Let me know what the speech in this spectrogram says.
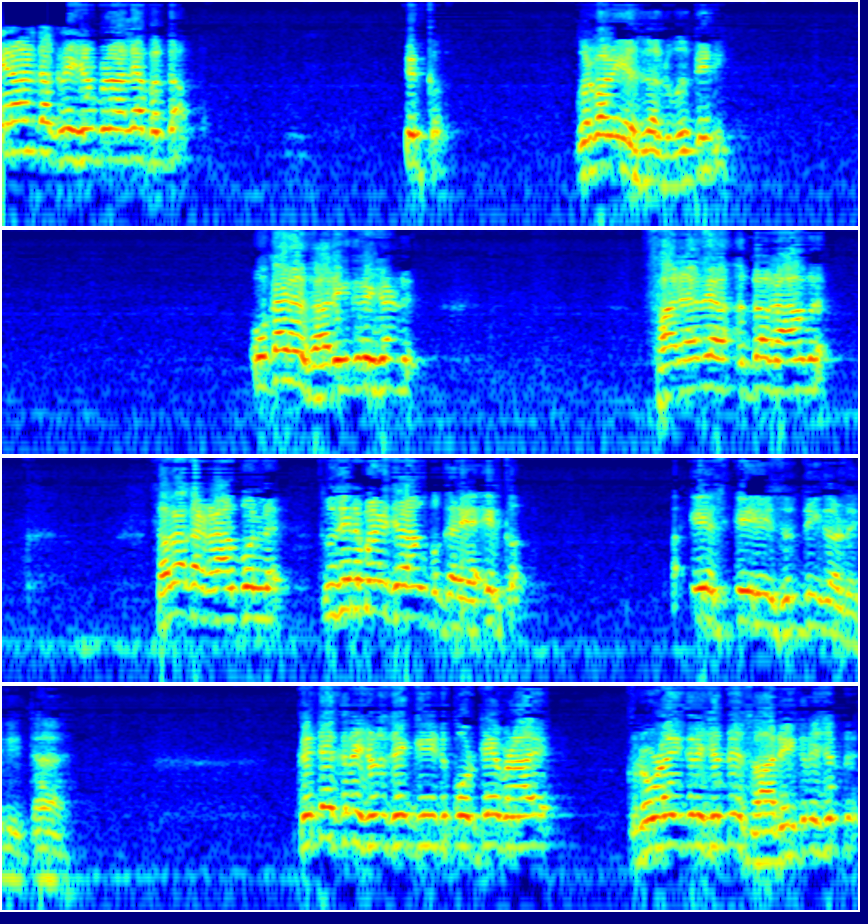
ਇਹਨਾਂ ਨੇ ਤਾਂ ਕ੍ਰਿਸ਼ਨ ਬਣਾ ਲਿਆ ਬੰਦਾ। ਇੱਕ, ਗੁਰਬਾਣੀ ਇਸ ਗੱਲ ਨੂੰ ਮੰਨਦੀ ਨਹੀਂ। ਉਹ ਕਹਿੰਦਾ ਸਾਰੇ ਕ੍ਰਿਸ਼ਨ ਨੇ। ਸਾਰਿਆਂ ਦੇ ਅੰਦਰ ਰਾਮ ਹੈ। ਸਭਾ ਘਟ ਰਾਮ ਬੋਲੇ। ਤੁਸੀਂ ਰਮਣ ਚ ਰਾਮ ਕਰਿਆ। ਇੱਕ, ਇਸ, ਇਹ ਸੁੱਧੀਕਰਨ ਕੀਤਾ ਕਿਤੇ ਕ੍ਰਿਸ਼ਨ ਦੇ ਕੀਟ ਕੋਟੇ ਬਣਾਏ। ਕਰੋੜਾਂ ਹੀ ਕ੍ਰਿਸ਼ਨ ਨੇ, ਸਾਰੇ ਕ੍ਰਿਸ਼ਨ ਨੇ।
